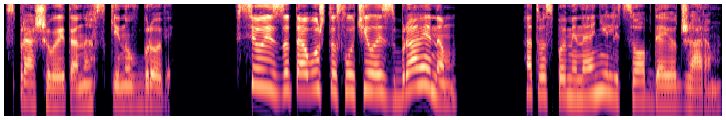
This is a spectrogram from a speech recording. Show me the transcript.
Спрашивает она, вскинув брови. Все из-за того, что случилось с Брайаном? От воспоминаний лицо обдает жаром.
